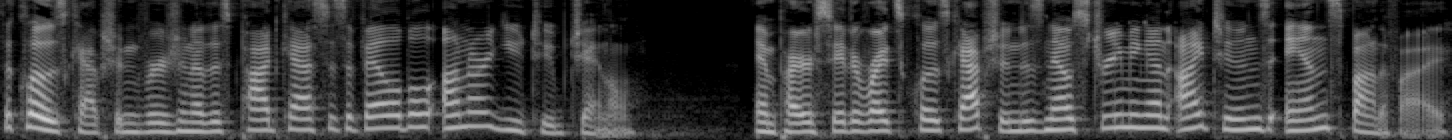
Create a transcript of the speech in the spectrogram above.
The closed caption version of this podcast is available on our YouTube channel. Empire State of Rights Closed Captioned is now streaming on iTunes and Spotify.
